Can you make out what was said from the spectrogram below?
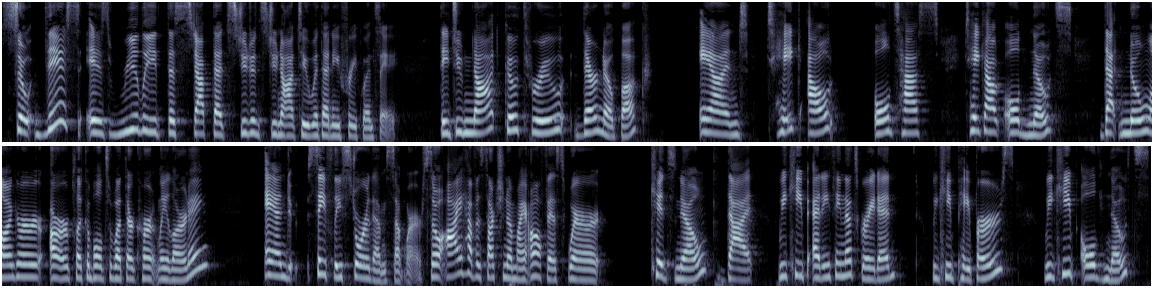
So, this is really the step that students do not do with any frequency. They do not go through their notebook and take out old tests, take out old notes that no longer are applicable to what they're currently learning and safely store them somewhere. So, I have a section of my office where kids know that we keep anything that's graded, we keep papers, we keep old notes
